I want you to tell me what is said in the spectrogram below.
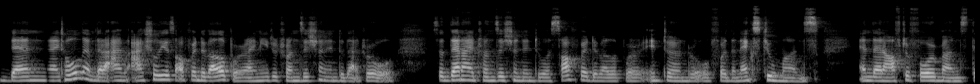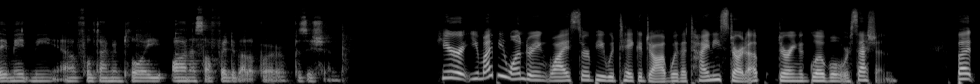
then I told them that I'm actually a software developer. I need to transition into that role. So then I transitioned into a software developer intern role for the next two months. And then after four months, they made me a full time employee on a software developer position. Here, you might be wondering why Surbhi would take a job with a tiny startup during a global recession. But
